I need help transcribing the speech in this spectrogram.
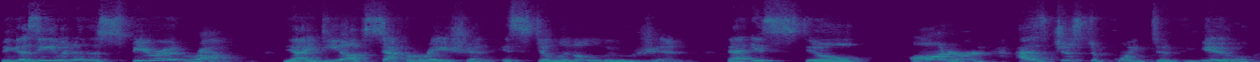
Because even in the spirit realm, the idea of separation is still an illusion that is still honored as just a point of view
